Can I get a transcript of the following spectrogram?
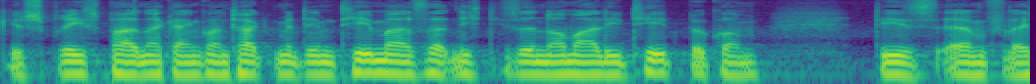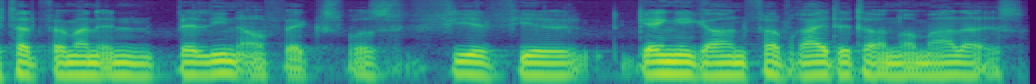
Gesprächspartner, keinen Kontakt mit dem Thema. Es hat nicht diese Normalität bekommen, die es ähm, vielleicht hat, wenn man in Berlin aufwächst, wo es viel, viel gängiger und verbreiteter und normaler ist.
